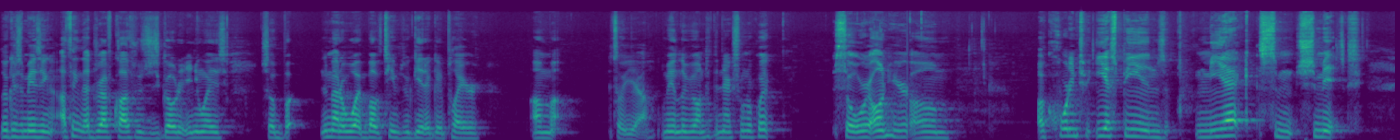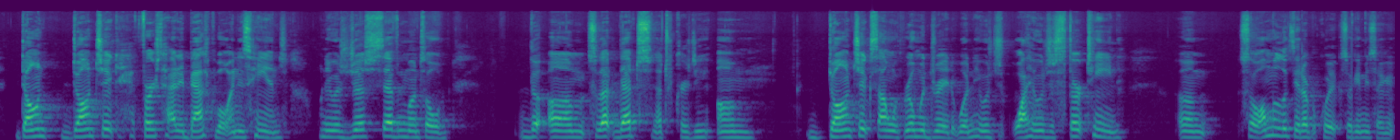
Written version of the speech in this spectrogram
Luka's amazing. I think that draft class was just go to anyways. So, but no matter what, both teams would get a good player. Um, so yeah, let me move on to the next one real quick. So we're on here. Um, according to ESPN's Mike Schmitz, Don Doncic first had a basketball in his hands when he was just seven months old. The um, so that that's that's crazy. Um, Doncic signed with Real Madrid when he was while he was just thirteen. Um, so I'm gonna look that up real quick. So give me a second.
